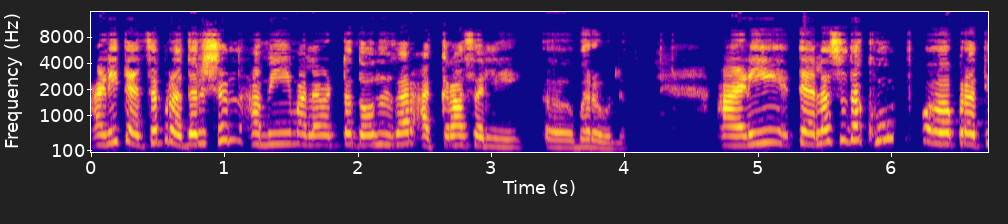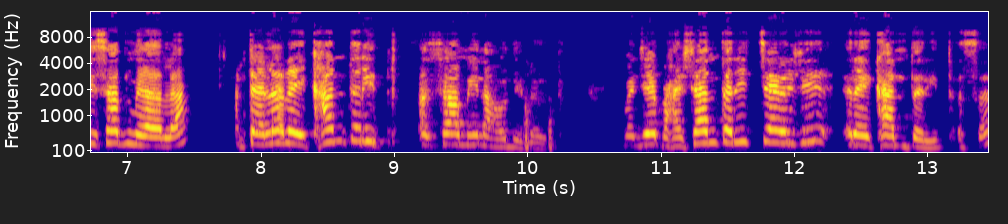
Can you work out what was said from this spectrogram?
आणि त्याचं प्रदर्शन आम्ही मला वाटतं दोन हजार अकरा साली भरवलं. आणि त्याला सुद्धा खूप प्रतिसाद मिळाला. त्याला रेखांतरित असं आम्ही नाव दिलं होतं. म्हणजे भाषांतरितच्या ऐवजी रेखांतरित असं.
